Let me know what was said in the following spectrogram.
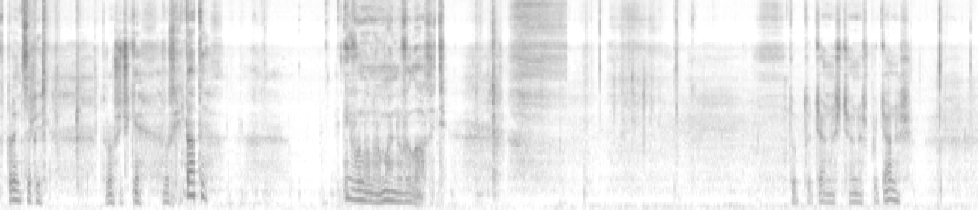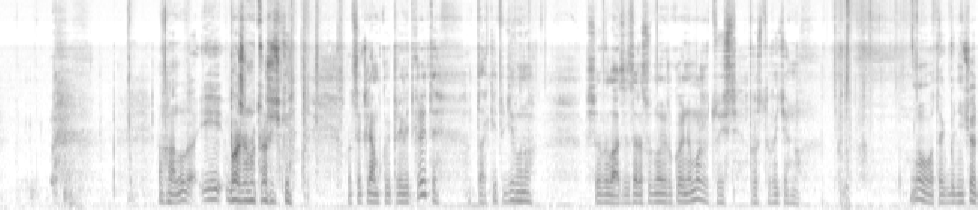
в принципі, трошечки розхитати. І воно нормально вилазить. Тобто тягнеш, тягнеш, потягнеш. Ага, ну да. І бажано трошечки оце клямкою привідкрити. Так, і тоді воно все вилазить. Зараз одною рукою не можу, тобто просто витягну. Ну от, якби нічого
